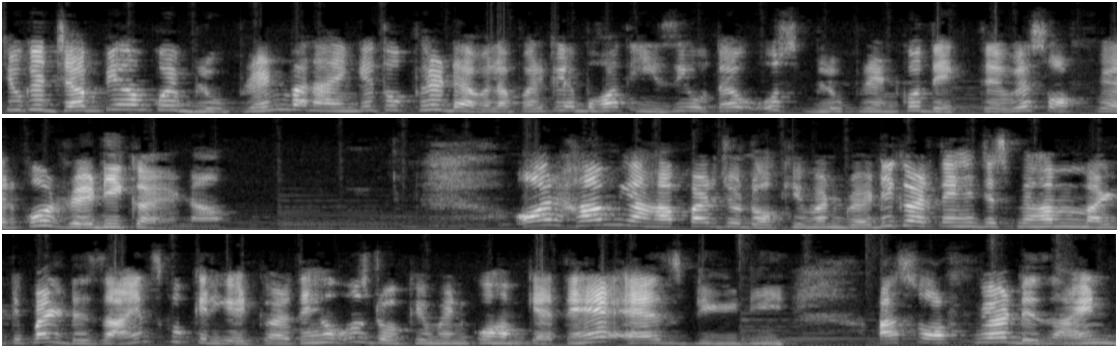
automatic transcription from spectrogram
क्योंकि जब भी हम कोई ब्लूप्रिंट बनाएँगे तो फिर डेवलपर के लिए बहुत ईजी होता है उस ब्लूप्रिंट को देखते हुए सॉफ्टवेयर को रेडी करना। और हम यहाँ पर जो डॉक्यूमेंट रेडी करते हैं, जिसमें हम मल्टीपल डिज़ाइन को क्रिएट करते हैं, उस डॉक्यूमेंट को हम कहते हैं S D D a software design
